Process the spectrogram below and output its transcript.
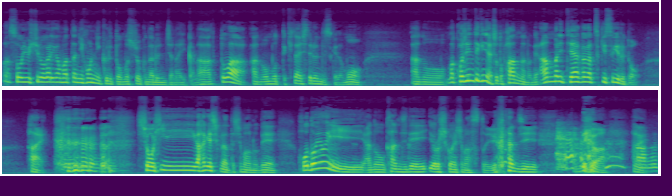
まあ、そういう広がりがまた日本に来ると面白くなるんじゃないかなとはあの思って期待してるんですけどもあの、まあ、個人的にはちょっとファンなのであんまり手垢がつきすぎるとはい。消費が激しくなってしまうので程よいあの感じでよろしくお願いしますという感じでは、あは難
